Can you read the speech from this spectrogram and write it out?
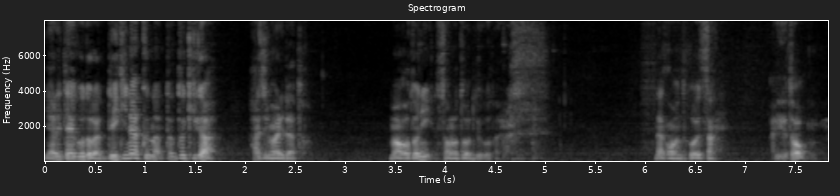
やりたいことができなくなった時が始まりだと。誠にその通りでございます。中本浩一さんありがとう。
